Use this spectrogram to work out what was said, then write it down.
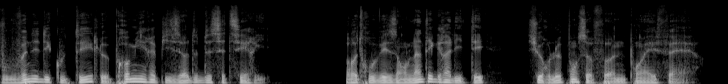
Vous venez d'écouter le premier épisode de cette série. Retrouvez-en l'intégralité sur lepensophone.fr.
